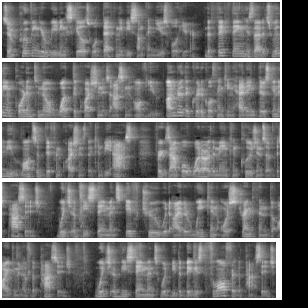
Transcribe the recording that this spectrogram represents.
So improving your reading skills will definitely be something useful here. The fifth thing is that it's really important to know what the question is asking of you. Under the critical thinking heading, there's going to be lots of different questions that can be asked. For example, what are the main conclusions of this passage? Which of these statements, if true, would either weaken or strengthen the argument of the passage? which of these statements would be the biggest flaw for the passage,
